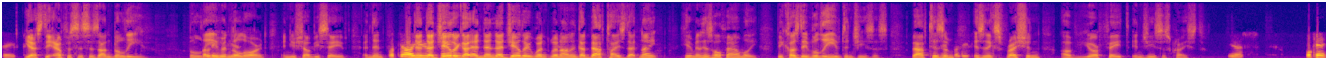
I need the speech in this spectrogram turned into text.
saved. Yes, the emphasis is on believe. Believe, Believe, in the. Lord, and you shall be saved. And then, and then that jailer got, that- and then that jailer went went on and got baptized that night. Him and his whole family, because they believed in Jesus. Baptism is an expression of your faith in Jesus Christ. Yes. Okay.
